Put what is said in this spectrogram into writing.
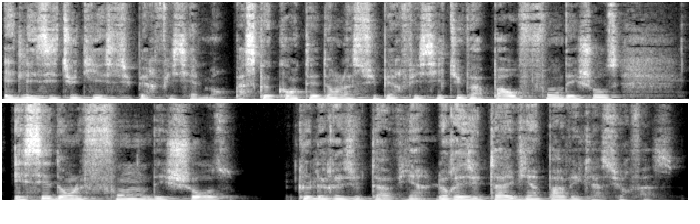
et de les étudier superficiellement. Parce que quand tu es dans la superficie, tu vas pas au fond des choses et c'est dans le fond des choses que le résultat vient. Le résultat, il vient pas avec la surface.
